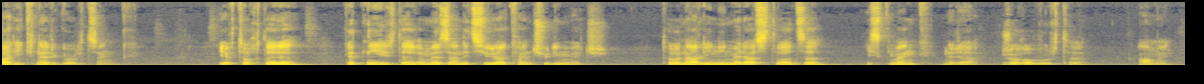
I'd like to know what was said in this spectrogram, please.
բարիքներ գործենք։ Եվ թողտերը գտնի իր տեղը մեզանից յուրաքանչյուրի մեջ։ Թող նա լինի մեր Աստվածը, իսկ մենք նրա ժողովուրդը։ Ամեն։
